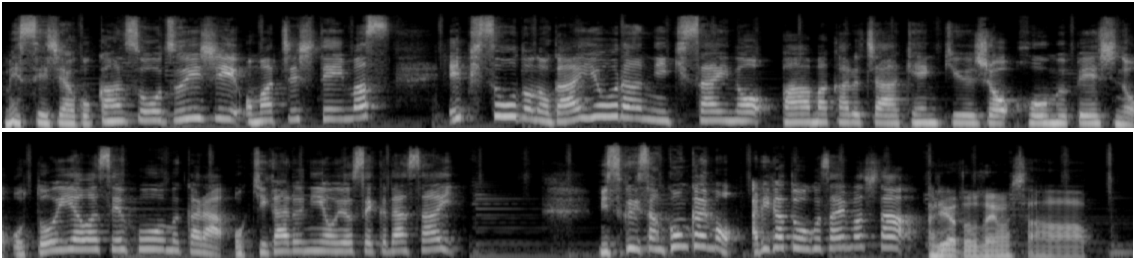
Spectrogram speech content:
メッセージやご感想を随時お待ちしています。エピソードの概要欄に記載のパーマカルチャー研究所ホームページのお問い合わせフォームからお気軽にお寄せください。三つくりさん、今回もありがとうございました。ありがとうございました。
